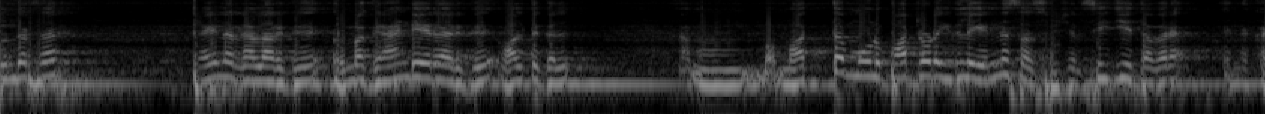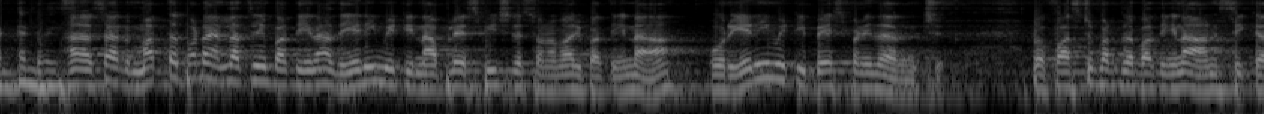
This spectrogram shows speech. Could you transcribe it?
சுந்தர் சார் ட்ரெய்லர் நல்லா இருக்கு. ரொம்ப கிராண்டியராக இருக்கு. வாழ்த்துக்கள். மற்ற மூணு பாட்டோட இதில் என்ன சார் ஸ்பெஷல் சிஜி தவிர என்ன கண்டென்ட் வைஸ் சார் மற்ற படம் எல்லாத்துலேயும் பார்த்தீங்கன்னா அந்த எனிமிட்டி நான் அப்படியே ஸ்பீச்சில் சொன்ன மாதிரி பார்த்தீங்கன்னா ஒரு எனிமிட்டி பேஸ் பண்ணி தான் இருந்துச்சு. இப்போ ஃபஸ்ட்டு படத்தில் பார்த்தீங்கன்னா அன்சிகா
